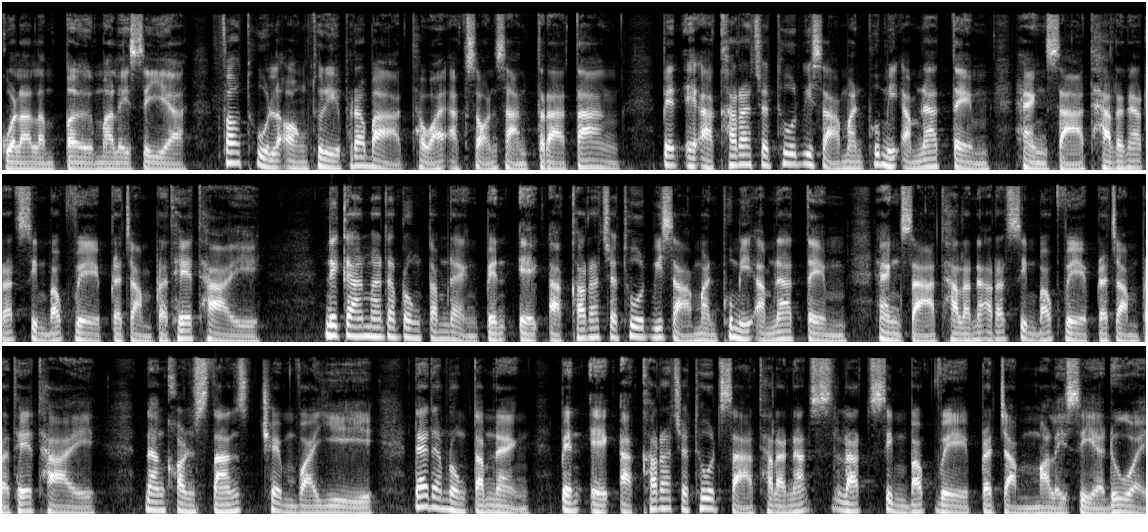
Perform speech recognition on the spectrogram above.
กัวลาลัมเปอร์ มาเลเซีย เฝ้าทูลละอองธุลีพระบาท ถวายอักษรสารตราตั้ง เป็นเอกอัครราชทูตวิสามันผู้มีอำนาจเต็ม แห่งสาธารณรัฐซิมบับเว ประจำประเทศไทย ในการมาดำรงตำแหน่งเป็นเอกอัครราชทูตวิสามันผู้มีอำนาจเต็ม แห่งสาธารณรัฐซิมบับเว ประจำประเทศไทย นางคอนสแตนซ์เชมวายี ได้ดำรงตำแหน่งเป็นเอกอัครราชทูตสาธารณรัฐซิมบับเว ประจำมาเลเซียด้วย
